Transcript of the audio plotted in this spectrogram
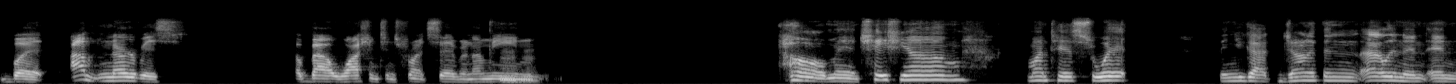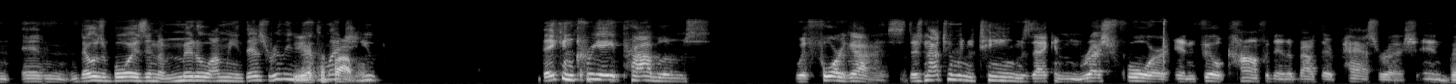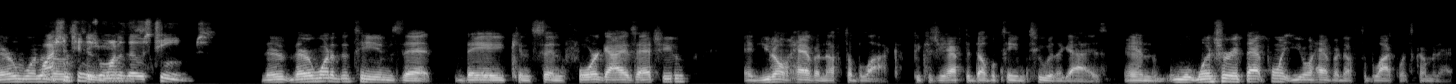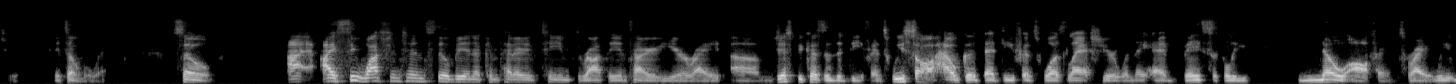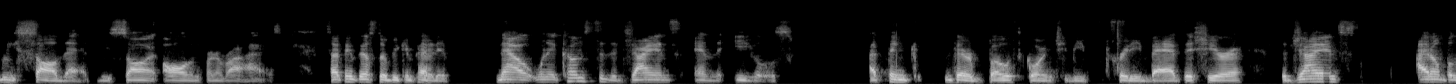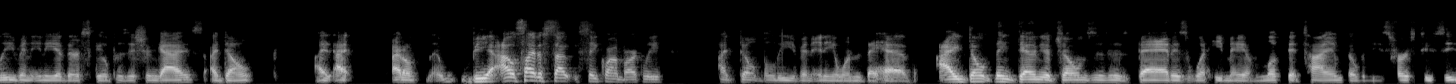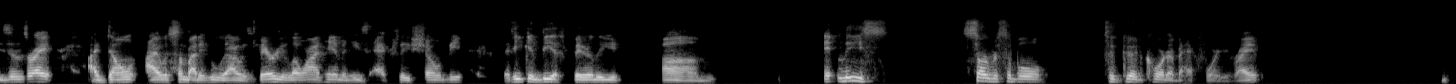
but I'm nervous about Washington's front seven. I mean. Mm-hmm oh man, Chase Young, Montez Sweat. Then you got Jonathan Allen and and and those boys in the middle. I mean, there's really yeah, not much problem. you. They can create problems with four guys. There's not too many teams that can rush four and feel confident about their pass rush. And they're one Washington is one of those teams. They're they're one of the teams that they can send four guys at you and you don't have enough to block because you have to double team two of the guys. And once you're at that point, you don't have enough to block what's coming at you. It's over with. So I, I see Washington still being a competitive team throughout the entire year, right? Um, just because of the defense. We saw how good that defense was last year when they had basically no offense, right? We, we saw that. We saw it all in front of our eyes. So I think they'll still be competitive. Now, when it comes to the Giants and the Eagles, I think they're both going to be pretty bad this year. The Giants, I don't believe in any of their skill position guys. I don't. I I, I don't be outside of Sa- Saquon Barkley. I don't believe in anyone that they have. I don't think Daniel Jones is as bad as what he may have looked at times over these first two seasons, right? I don't. I was somebody who I was very low on him, and he's actually shown me that he can be a fairly, um, at least serviceable to good quarterback for you, right?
